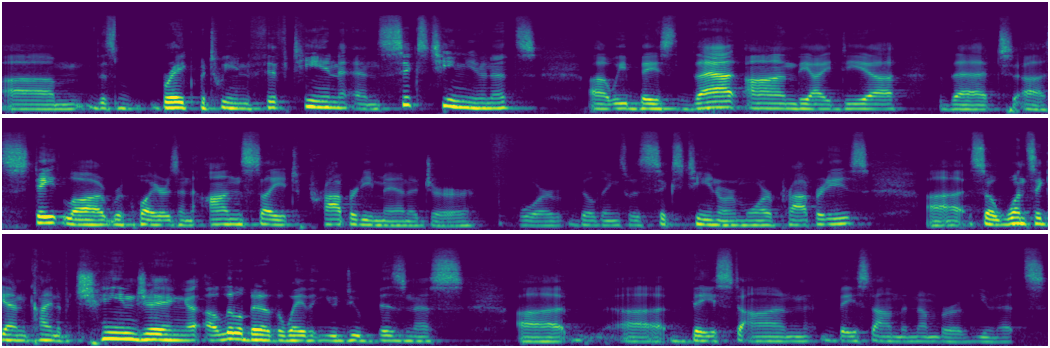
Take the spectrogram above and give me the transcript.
um, this break between 15 and 16 units, uh, we base that on the idea that uh, state law requires an on-site property manager for buildings with 16 or more properties. Uh, so once again, kind of changing a little bit of the way that you do business uh, uh, based on based on the number of units.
